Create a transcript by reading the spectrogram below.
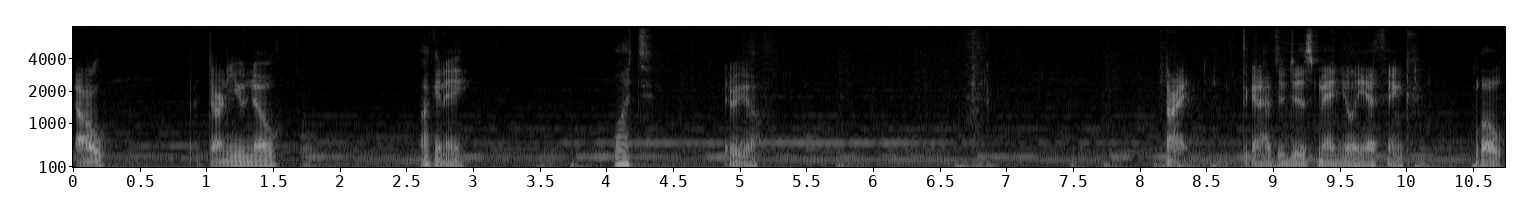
No. Darn you, no. Fucking A. What? There we go. Alright, they're gonna have to do this manually, I think. Whoa,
